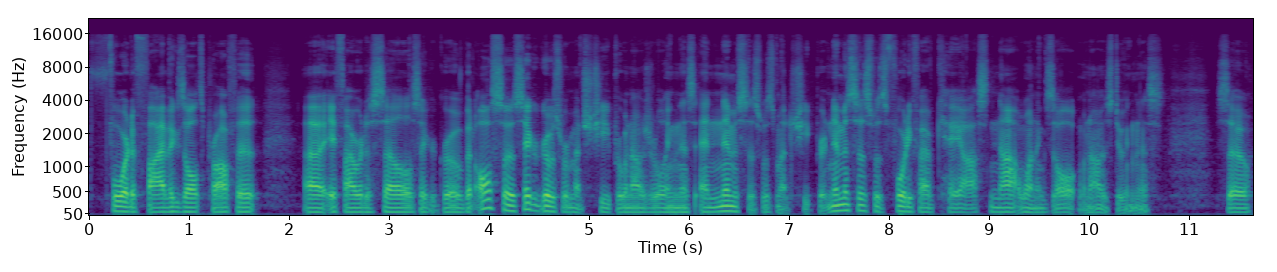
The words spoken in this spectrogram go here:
four to five exalts profit. uh, if I were to sell Sacred Grove, but also Sacred Groves were much cheaper when I was rolling this, and Nemesis was much cheaper. Nemesis was 45 Chaos, not one Exalt when I was doing this. So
